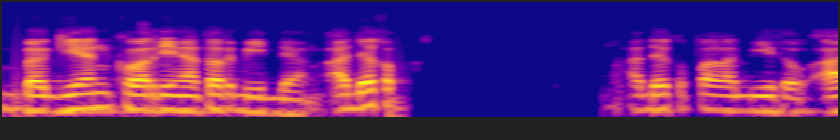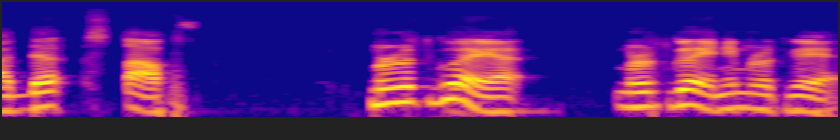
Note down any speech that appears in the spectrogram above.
bagian koordinator bidang, ada ke ada kepala biro, ada staff. Menurut gue ya, menurut gue ini menurut gue ya,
